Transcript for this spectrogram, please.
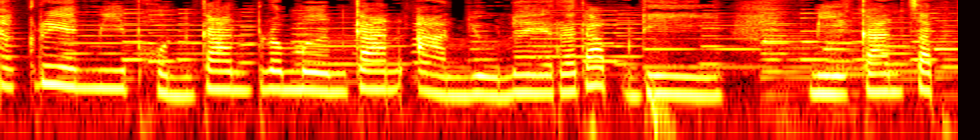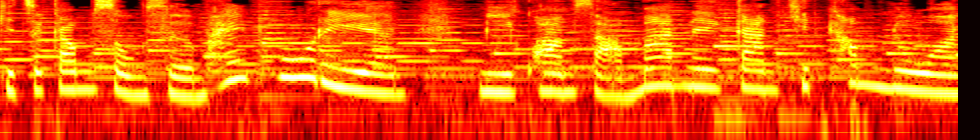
นักเรียนมีผลการประเมินการอ่านอยู่ในระดับดี มีการจัดกิจกรรมส่งเสริมให้ผู้เรียน มีความสามารถในการคิดคำนวณ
